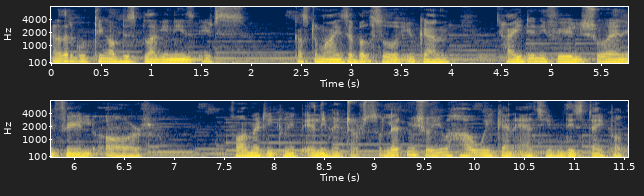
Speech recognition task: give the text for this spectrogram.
Another good thing of this plugin is it's customizable. So you can hide any field show any field or format it with elementor. So let me show you how we can achieve this type of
